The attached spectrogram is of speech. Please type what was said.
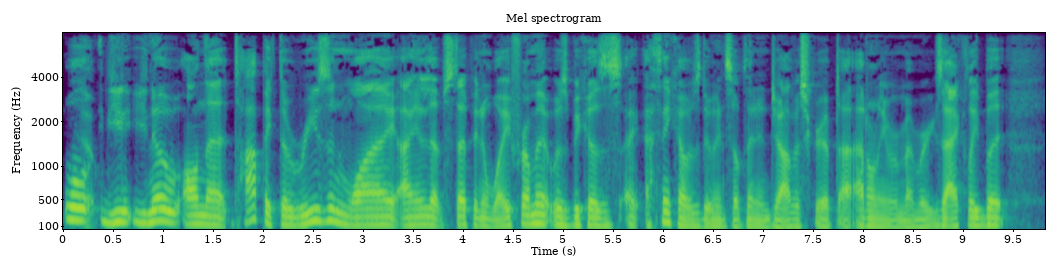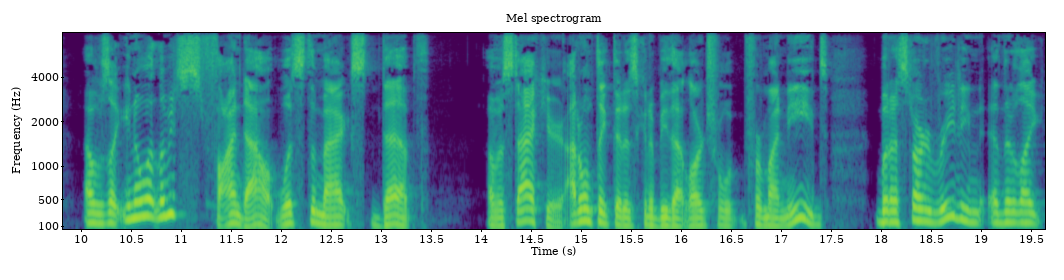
Well, you you know, on that topic, the reason why I ended up stepping away from it was because I, I think I was doing something in JavaScript. I, I don't even remember exactly, but I was like, you know what? Let me just find out what's the max depth of a stack here. I don't think that it's going to be that large for for my needs. But I started reading, and they're like,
